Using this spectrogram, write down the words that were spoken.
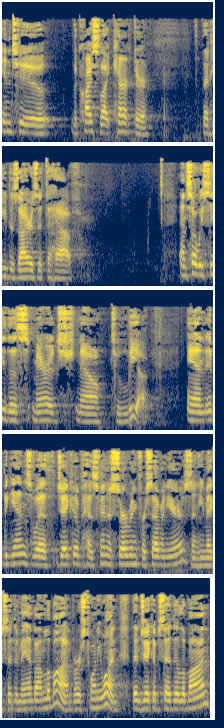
into the Christ-like character that he desires it to have. And so we see this marriage now to Leah. And it begins with Jacob has finished serving for seven years and he makes a demand on Laban. Verse 21. Then Jacob said to Laban,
